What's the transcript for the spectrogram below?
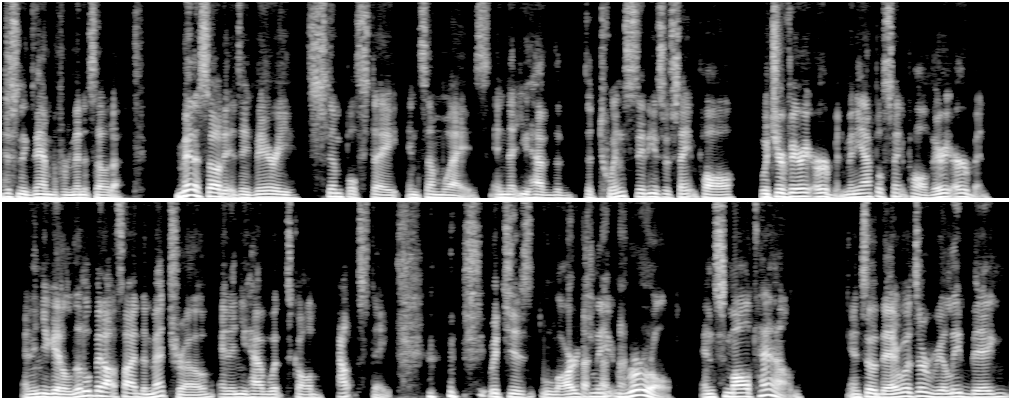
just an example from Minnesota, Minnesota is a very simple state in some ways, in that you have the, the twin cities of St. Paul, which are very urban, Minneapolis, St. Paul, very urban. And then you get a little bit outside the metro, and then you have what's called outstate, which is largely rural and small town. And so there was a really big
